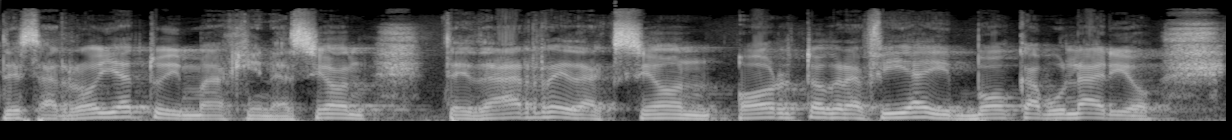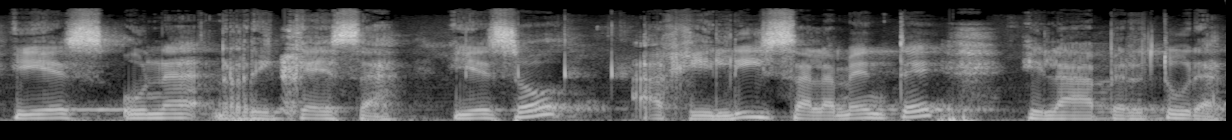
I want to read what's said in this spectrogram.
desarrolla tu imaginación, te da redacción, ortografía y vocabulario y es una riqueza. Y eso agiliza la mente y la apertura.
